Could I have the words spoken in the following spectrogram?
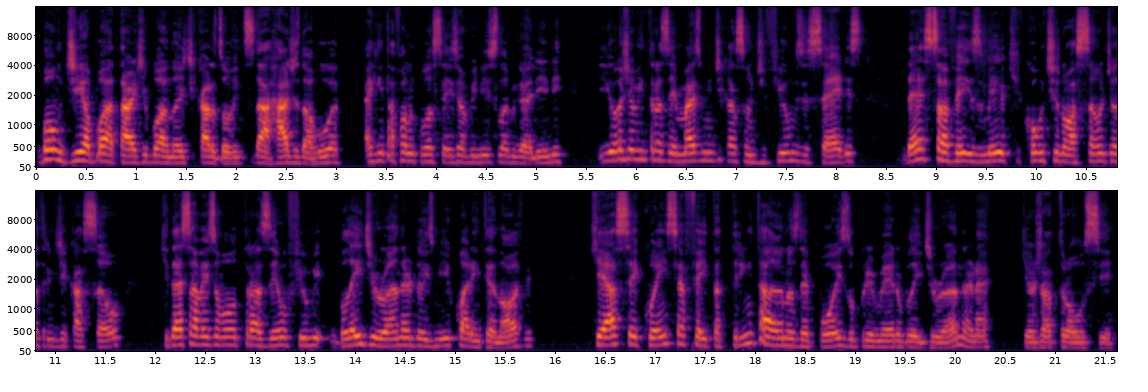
Bom dia, boa tarde, boa noite, caros ouvintes da Rádio da Rua. Aqui quem tá falando com vocês é o Vinícius Labigalini e hoje eu vim trazer mais uma indicação de filmes e séries, dessa vez meio que continuação de outra indicação, que dessa vez eu vou trazer o filme Blade Runner 2049, que é a sequência feita 30 anos depois do primeiro Blade Runner, né? Que eu já trouxe,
